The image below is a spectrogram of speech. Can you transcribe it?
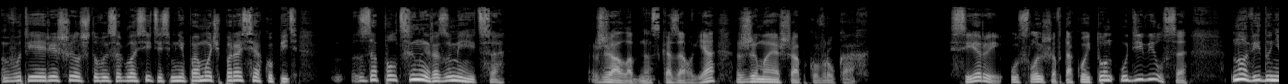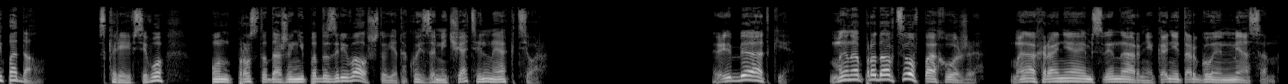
Вот я и решил, что вы согласитесь мне помочь порося купить. За полцены, разумеется». Жалобно сказал я, сжимая шапку в руках. Серый, услышав такой тон, удивился, но виду не подал. Скорее всего, он просто даже не подозревал, что я такой замечательный актер. «Ребятки, мы на продавцов похожи. Мы охраняем свинарник, а не торгуем мясом»,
